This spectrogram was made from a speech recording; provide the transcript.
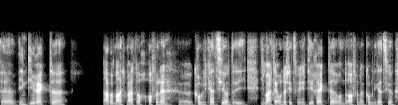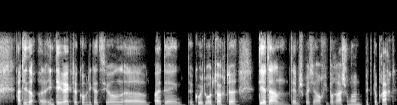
äh, indirekte aber manchmal doch offene äh, Kommunikation. Ich, ich mache den Unterschied zwischen direkter und offener Kommunikation. Hat diese äh, indirekte Kommunikation äh, bei der Ecuador-Tochter dir dann dementsprechend auch Überraschungen mitgebracht?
